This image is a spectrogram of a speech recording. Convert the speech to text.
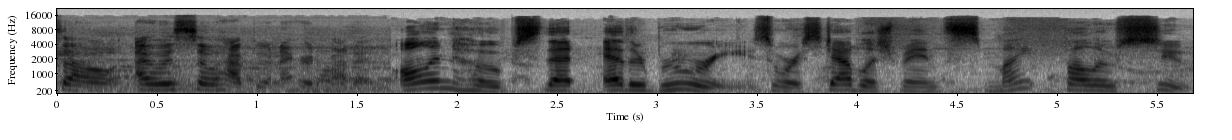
So I was so happy when I heard about it. All in hopes that other breweries or establishments might follow suit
